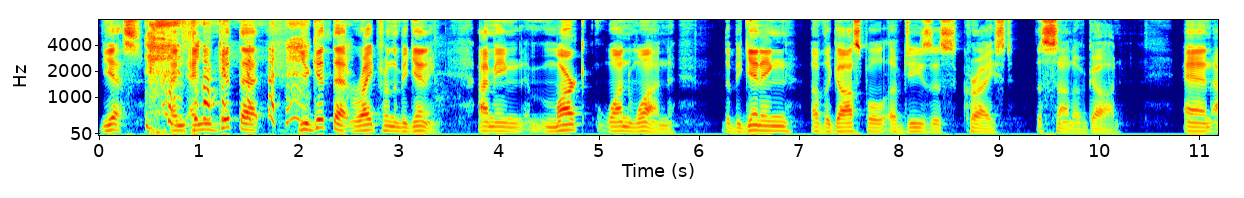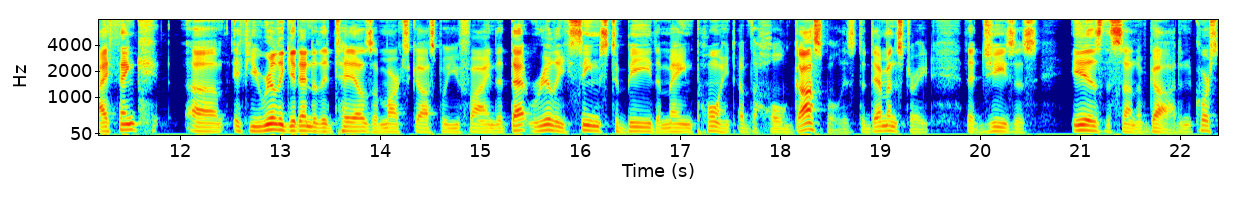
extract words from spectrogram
Yes and, and you get that you get that right from the beginning. I mean mark 1 1 the beginning of the gospel of jesus christ the son of god and i think um, if you really get into the details of Mark's gospel, you find that that really seems to be the main point of the whole gospel is to demonstrate that Jesus is the Son of God. And of course,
